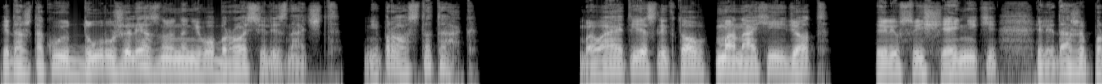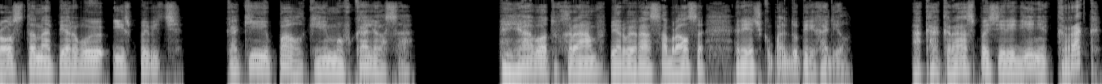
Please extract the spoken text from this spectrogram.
и даже такую дуру железную на него бросили, значит, не просто так. Бывает, если кто в монахи идет, или в священники, или даже просто на первую исповедь, какие палки ему в колеса. Я вот в храм в первый раз собрался, речку по льду переходил. А как раз посередине — крак!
